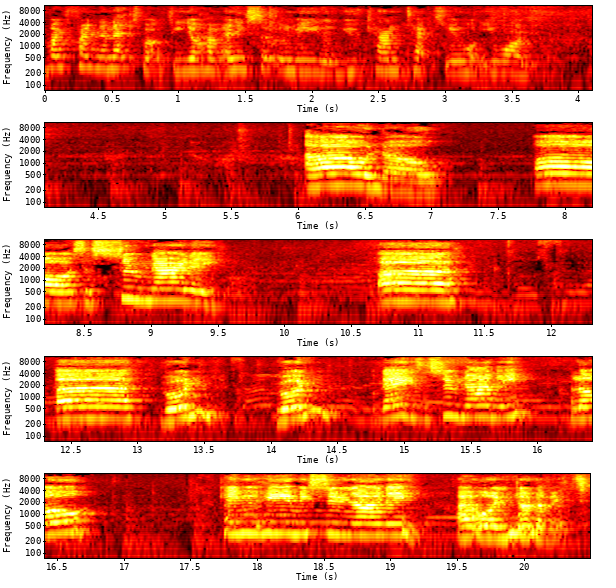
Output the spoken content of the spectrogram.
my friend on Xbox and you don't have any social media, you can text me what you want. Oh no. Oh, it's a tsunami. Uh, uh, run, run. Okay, it's a tsunami. Hello? Can you hear me, tsunami? I want none of it.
